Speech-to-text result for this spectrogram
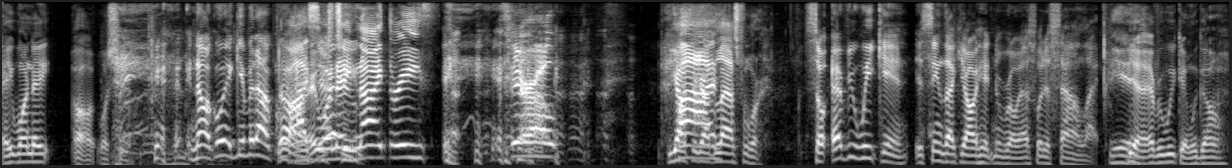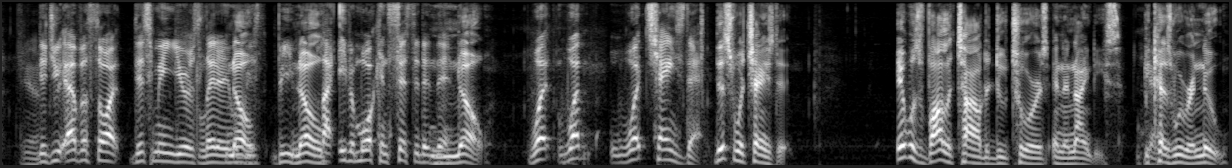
818. Oh, well, shit. no, go ahead, give it out. No, Clyde. 818 93 zero. You got to figure out the last four. So every weekend, it seems like y'all hitting the road. That's what it sounds like. Yeah. Yeah, every weekend we gone. Did you ever thought this many years later it No. would be, be No. like even more consistent than this? No. What what what changed that? This is what changed it. It was volatile to do tours in the 90s because we were new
